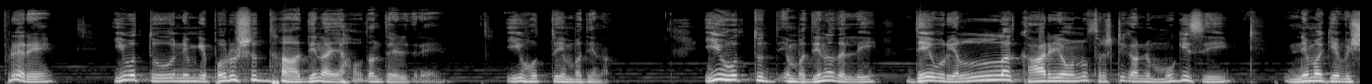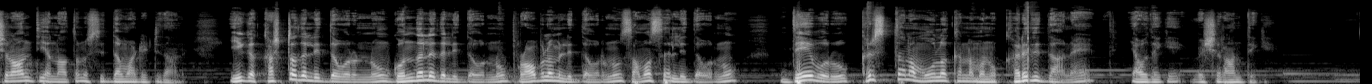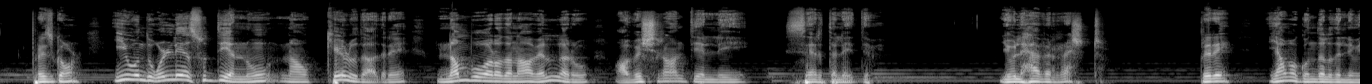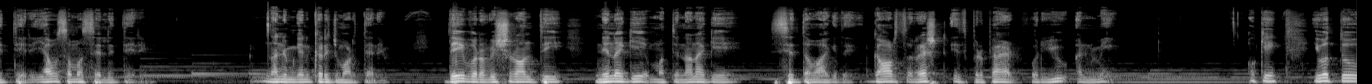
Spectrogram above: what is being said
ಪ್ರೇರೆ, ಇವತ್ತು ನಿಮಗೆ ಪರಿಶುದ್ಧ ದಿನ ಯಾವುದಂತ ಹೇಳಿದರೆ, ಈ ಹೊತ್ತು ಎಂಬ ದಿನ. ಈ ಹೊತ್ತು ಎಂಬ ದಿನದಲ್ಲಿ ದೇವರು ಎಲ್ಲ ಕಾರ್ಯವನ್ನು ಸೃಷ್ಟಿಗಳನ್ನು ಮುಗಿಸಿ ನಿಮಗೆ ವಿಶ್ರಾಂತಿಯನ್ನು ಆತನು ಸಿದ್ಧ ಮಾಡಿಟ್ಟಿದ್ದಾನೆ. ಈಗ ಕಷ್ಟದಲ್ಲಿದ್ದವರನ್ನು, ಗೊಂದಲದಲ್ಲಿದ್ದವರನ್ನು ಪ್ರಾಬ್ಲಮಲ್ಲಿದ್ದವರನ್ನು ಸಮಸ್ಯೆಯಲ್ಲಿದ್ದವರನ್ನು ದೇವರು ಕ್ರಿಸ್ತನ ಮೂಲಕ ನಮ್ಮನ್ನು ಕರೆದಿದ್ದಾನೆ. ಯಾವುದಕ್ಕೆ? ವಿಶ್ರಾಂತಿಗೆ. ಪ್ರೈಸ್ ಗಾಡ್ ಈ ಒಂದು ಒಳ್ಳೆಯ ಸುದ್ದಿಯನ್ನು ನಾವು ಕೇಳುವುದಾದರೆ ನಂಬುವರದ ನಾವೆಲ್ಲರೂ ಆ ವಿಶ್ರಾಂತಿಯಲ್ಲಿ ಸೇರ್ತಲೇ ಇದ್ದೇವೆ. You will have a rest prayer ಯಾವ ಗೊಂದಲದಲ್ಲಿ ನೀವಿದ್ದೀರಿ ಯಾವ ಸಮಸ್ಯೆಯಲ್ಲಿದ್ದೀರಿ? ನಾನು ನಿಮ್ಗೆ ಎನ್ಕರೇಜ್ ಮಾಡ್ತೇನೆ. ದೇವರ ವಿಶ್ರಾಂತಿ ನಿನಗೆ ಮತ್ತು ನನಗೆ ಸಿದ್ಧವಾಗಿದೆ. God's rest is prepared for you and me okay ಇವತ್ತು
